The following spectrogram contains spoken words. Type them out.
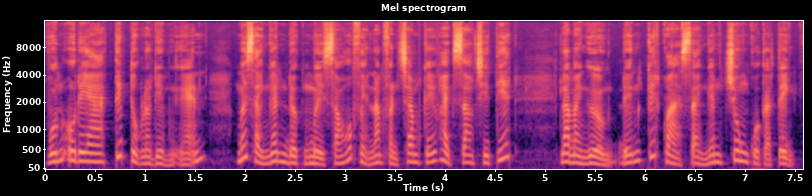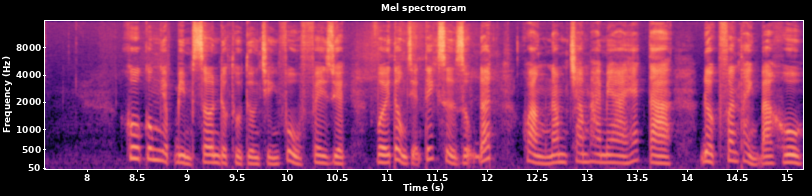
vốn ODA tiếp tục là điểm nghẽn, mới giải ngân được 16,5% kế hoạch giao chi tiết, làm ảnh hưởng đến kết quả giải ngân chung của cả tỉnh. Khu công nghiệp Bỉm Sơn được Thủ tướng Chính phủ phê duyệt với tổng diện tích sử dụng đất khoảng 522 ha, được phân thành 3 khu,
